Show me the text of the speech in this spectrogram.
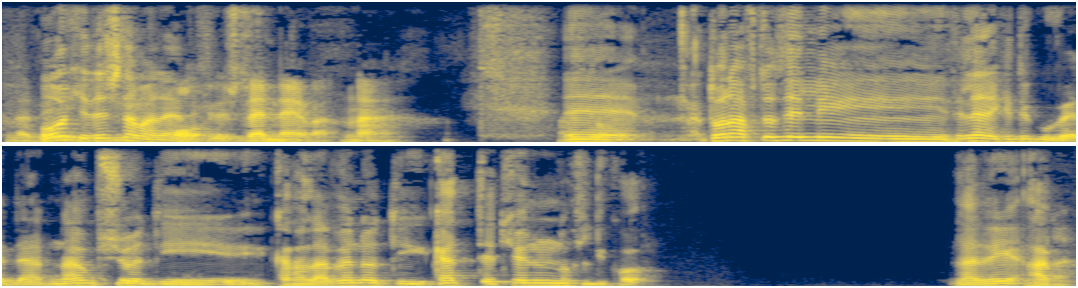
Δηλαδή, Όχι, δεν σε σταματάει από τη χρήση του δεν έβα, ναι. Ε, τώρα αυτό θέλει, θέλει αρκετή κουβέντα. Να άποψη ότι καταλαβαίνω ότι κάτι τέτοιο είναι ενοχλητικό. Δηλαδή, ναι. α,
